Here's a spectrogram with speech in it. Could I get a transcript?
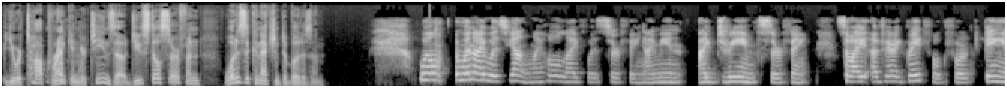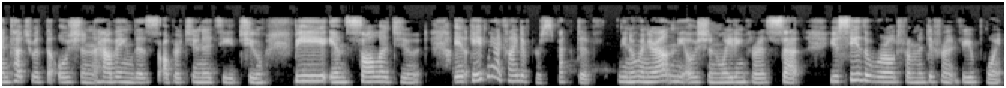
you were top rank in your teens though. Do you still surf and what is the connection to Buddhism? Well, when I was young, my whole life was surfing. I mean, I dreamed surfing. So I, am very grateful for being in touch with the ocean, having this opportunity to be in solitude. It gave me a kind of perspective you know, when you're out in the ocean waiting for a set, you see the world from a different viewpoint.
